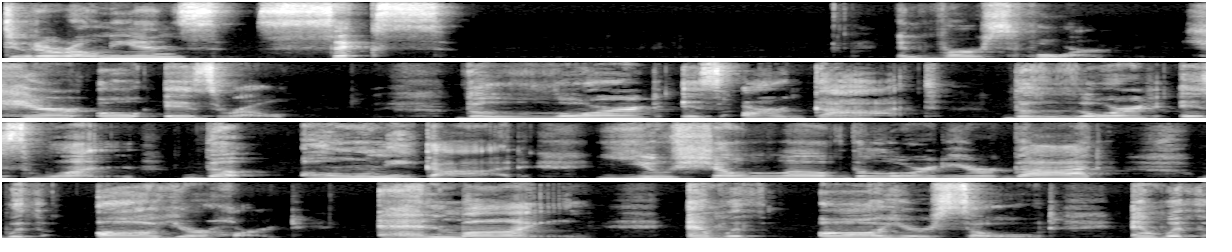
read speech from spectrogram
Deuteronomians 6 and verse 4. Hear, O Israel, the Lord is our God. The Lord is one, the only God. You shall love the Lord your God with all your heart and mind, and with all your soul, and with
